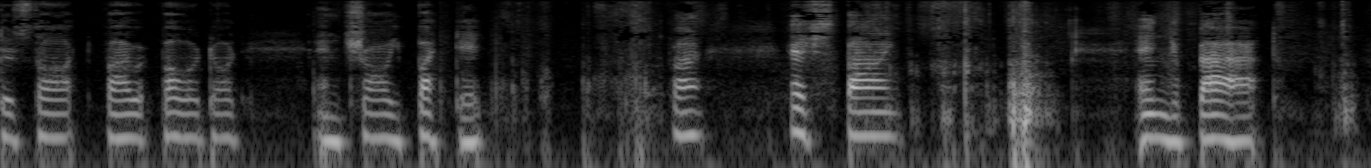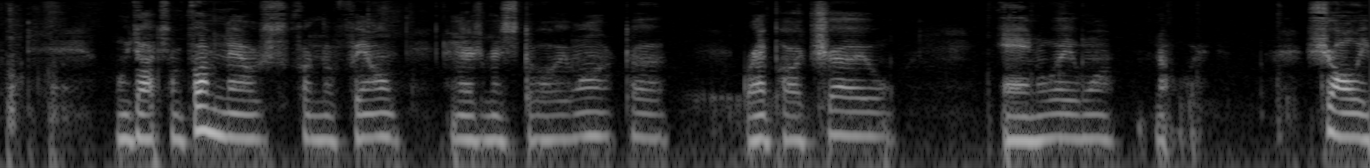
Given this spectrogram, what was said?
the start, Violet Bulldog, and Charlie Bucket. Fine. Here's spine. And your back. We got some thumbnails from the film. And there's Mr. Willy Wonka, Grandpa Joe, and Willy Wonka, no, Charlie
